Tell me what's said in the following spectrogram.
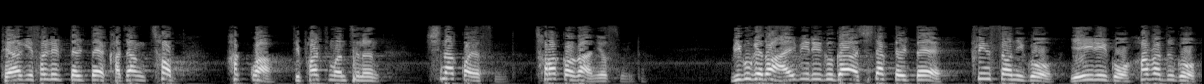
대학이 설립될 때 가장 첫 학과, 디파트먼트는 신학과였습니다. 철학과가 아니었습니다. 미국에도 아이비리그가 시작될 때 프린스턴이고 예일이고 하버드고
